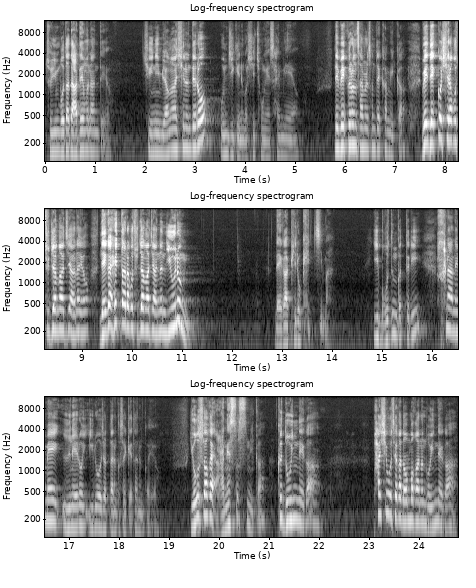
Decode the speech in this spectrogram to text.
주인보다 나대면 안 돼요. 주인이 명하시는 대로 움직이는 것이 종의 삶이에요. 근데 왜 그런 삶을 선택합니까? 왜 내 것이라고 주장하지 않아요? 내가 했다라고 주장하지 않는 이유는 내가 비록 했지만 이 모든 것들이 하나님의 은혜로 이루어졌다는 것을 깨닫는 거예요. 요수아가 안 했었습니까? 그 노인네가 85세가 넘어가는 노인네가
